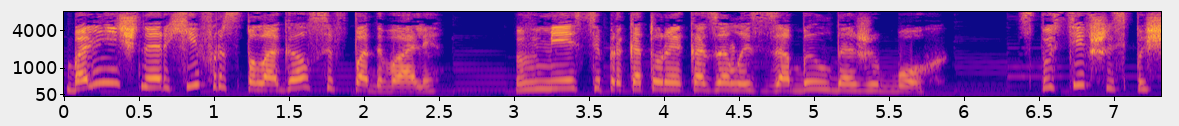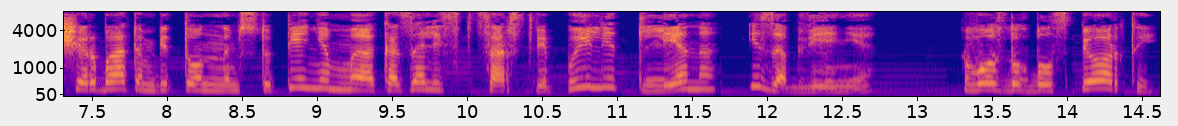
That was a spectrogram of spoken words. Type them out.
Больничный архив располагался в подвале, в месте, про которое, казалось, забыл даже Бог. Спустившись по щербатым бетонным ступеням, мы оказались в царстве пыли, тлена и забвения. Воздух был спертый,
